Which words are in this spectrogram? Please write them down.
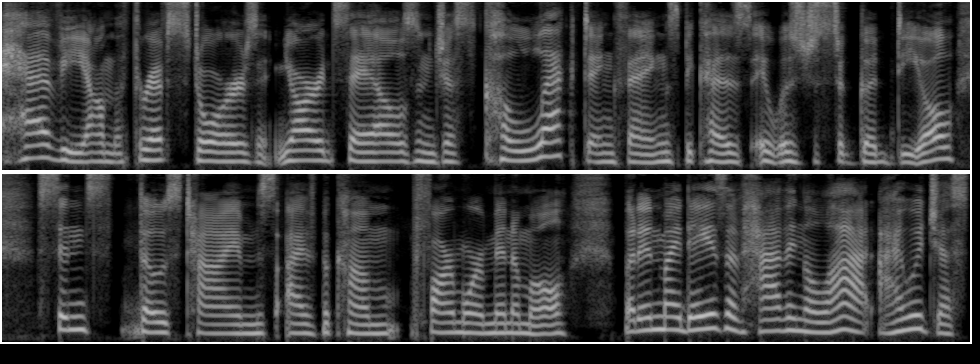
heavy on the thrift stores and yard sales and just collecting things because it was just a good deal. Since those times, I've become far more minimal. But in my days of having a lot, I would just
